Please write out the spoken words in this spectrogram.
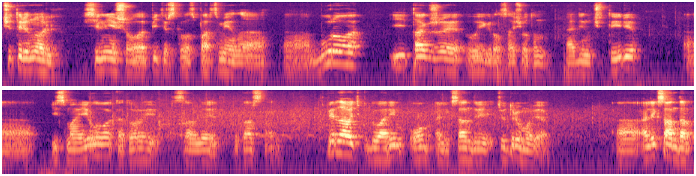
4-0 сильнейшего питерского спортсмена Бурова и также выиграл со счетом 1-4 Исмаилова, который представляет Татарстан. Теперь давайте поговорим об Александре Тютрюмове. А, Александр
